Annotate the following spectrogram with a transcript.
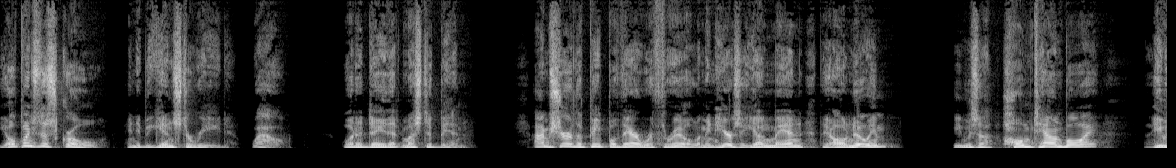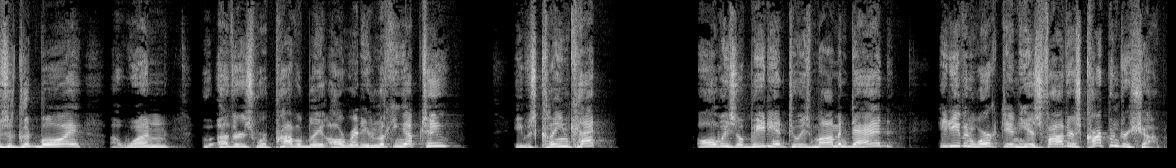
He opens the scroll and he begins to read. Wow, what a day that must have been. I'm sure the people there were thrilled. I mean, here's a young man, they all knew him. He was a hometown boy. He was a good boy, uh, one who others were probably already looking up to. He was clean cut, always obedient to his mom and dad. He'd even worked in his father's carpentry shop.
